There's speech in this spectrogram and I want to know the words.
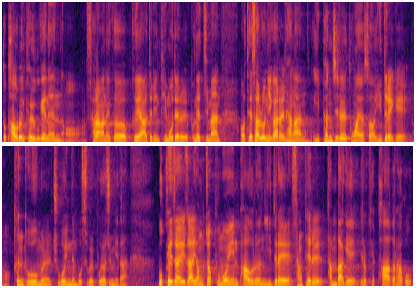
또 바울은 결국에는 어, 사랑하는 그 그의 아들인 디모데를 보냈지만 어, 데살로니가를 향한 이 편지를 통하여서 이들에게 어, 큰 도움을 주고 있는 모습을 보여줍니다. 목회자이자 영적 부모인 바울은 이들의 상태를 단박에 이렇게 파악을 하고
